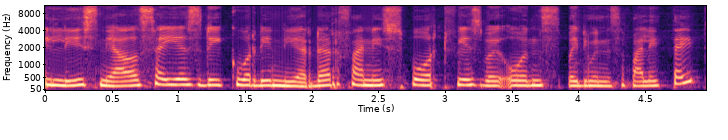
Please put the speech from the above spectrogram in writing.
Elise Nel, sy is die koördineerder van die sportfees by ons by die munisipaliteit.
